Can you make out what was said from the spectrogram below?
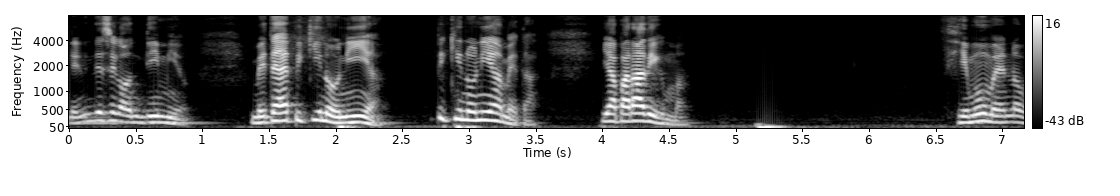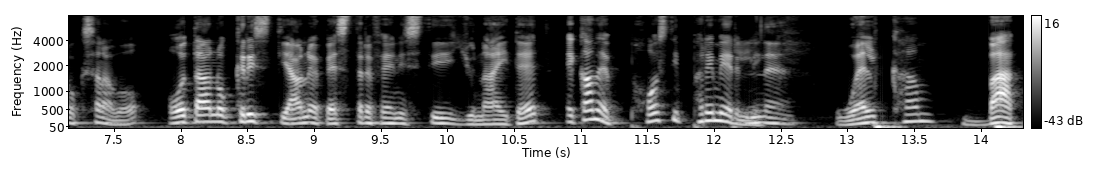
90% τίμιο. Μετά επικοινωνία. Επικοινωνία μετά. Για παράδειγμα, θυμούμε να το ξαναπώ, όταν ο Κριστιανό επέστρεφε στη United, έκαμε post στη Premier League. Ναι. Welcome back.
